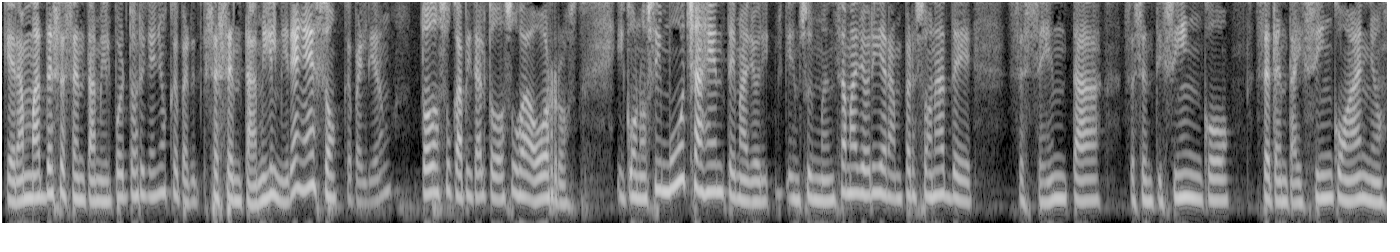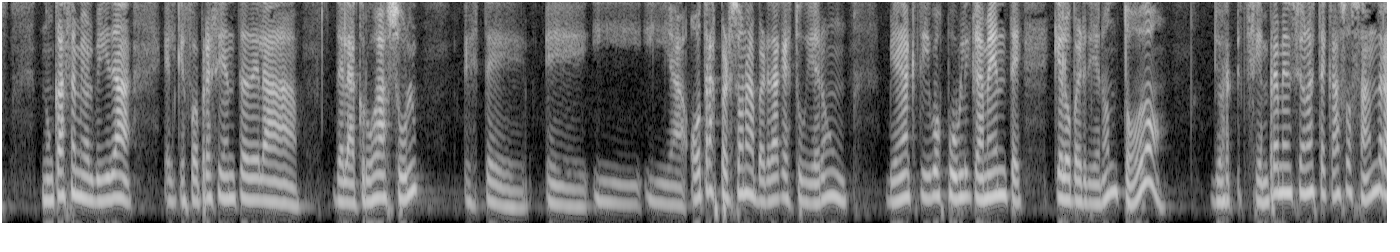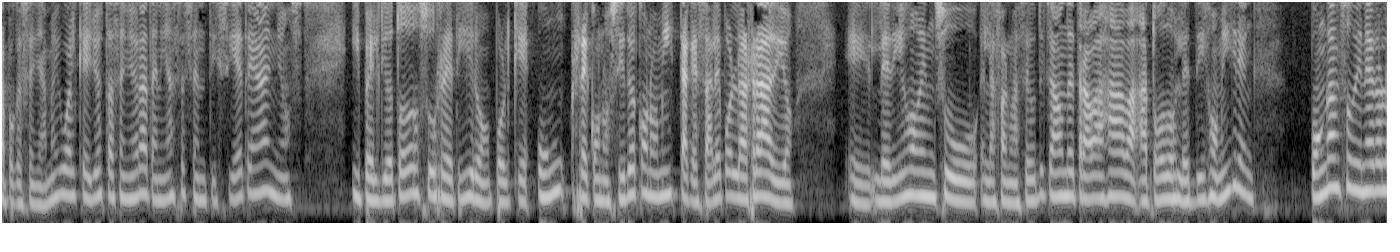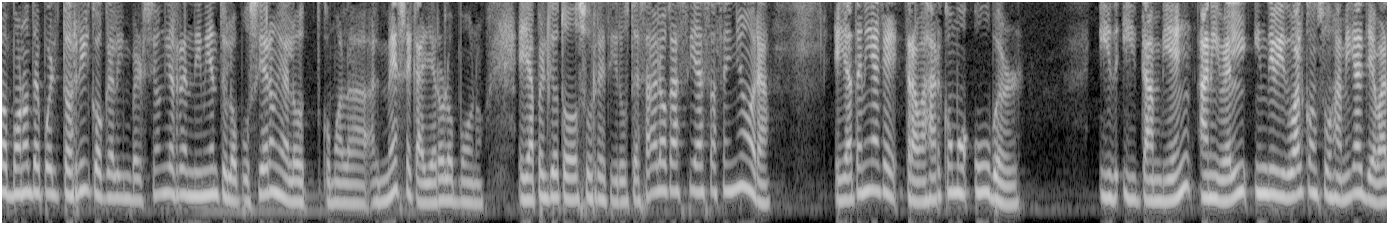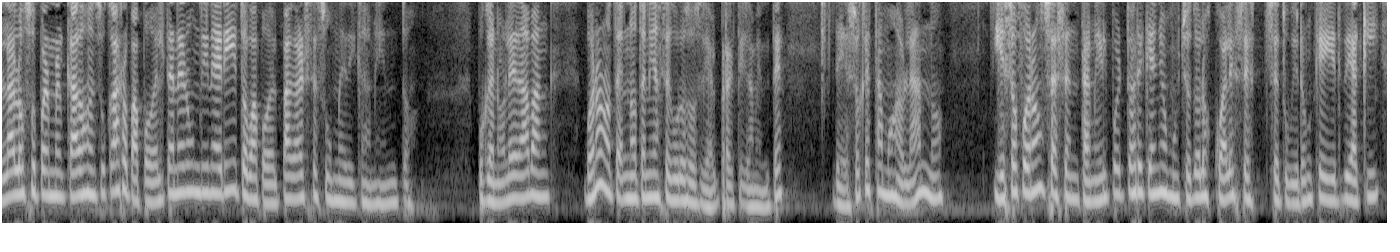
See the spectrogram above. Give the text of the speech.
que eran más de 60 mil puertorriqueños que perdieron, 60 mil, miren eso, que perdieron todo su capital, todos sus ahorros. Y conocí mucha gente, en su inmensa mayoría eran personas de 60, 65, 75 años. Nunca se me olvida el que fue presidente de la, de la Cruz Azul este, eh, y, y a otras personas, ¿verdad?, que estuvieron bien activos públicamente, que lo perdieron todo yo siempre menciono este caso Sandra, porque se llama igual que yo. Esta señora tenía 67 años y perdió todo su retiro porque un reconocido economista que sale por la radio eh, le dijo en, su, en la farmacéutica donde trabajaba a todos, les dijo, miren, pongan su dinero en los bonos de Puerto Rico, que la inversión y el rendimiento, y lo pusieron y a como al mes se cayeron los bonos. Ella perdió todo su retiro. ¿Usted sabe lo que hacía esa señora? Ella tenía que trabajar como Uber y, también a nivel individual con sus amigas, llevarla a los supermercados en su carro para poder tener un dinerito, para poder pagarse sus medicamentos. Porque no le daban, bueno, no, no tenía seguro social prácticamente. De eso que estamos hablando. Y eso fueron 60 mil puertorriqueños, muchos de los cuales se, se tuvieron que ir de aquí.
